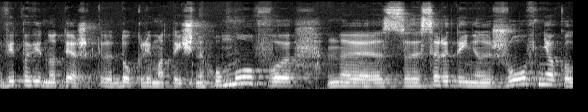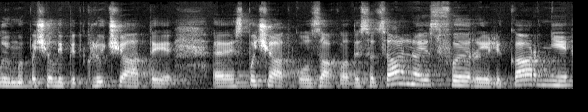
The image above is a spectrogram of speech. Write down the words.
відповідно теж до кліматичних умов. Е, З середини жовтня, коли ми почали підключати е, спочатку заклади соціальної сфери, лікарні,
